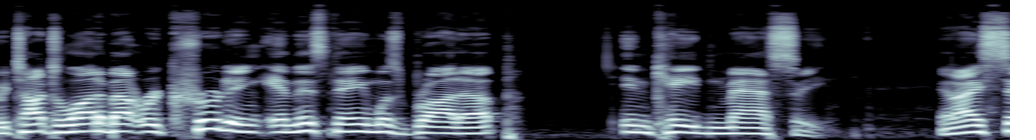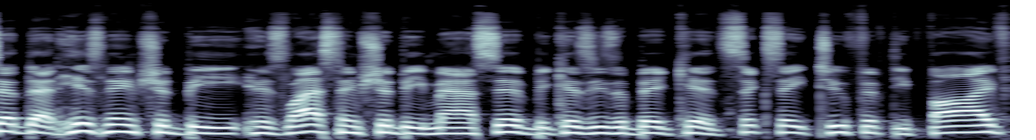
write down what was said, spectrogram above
We talked a lot about recruiting, and this name was brought up in Caden Massey. And I said that his name should be, his last name should be Massive because he's a big kid, 6'8, 255,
